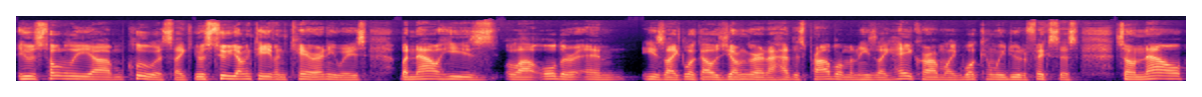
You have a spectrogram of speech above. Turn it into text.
he was totally um, clueless. Like he was too young to even care anyways. But now he's a lot older and he's like, look, I was younger and I had this problem. And he's like, hey, Karam, like, what can we do to fix this? So now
